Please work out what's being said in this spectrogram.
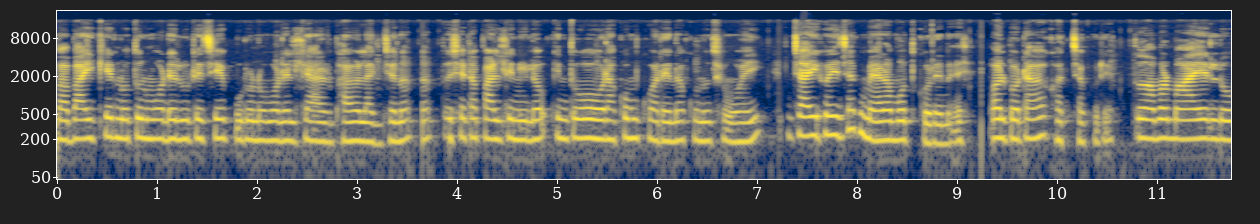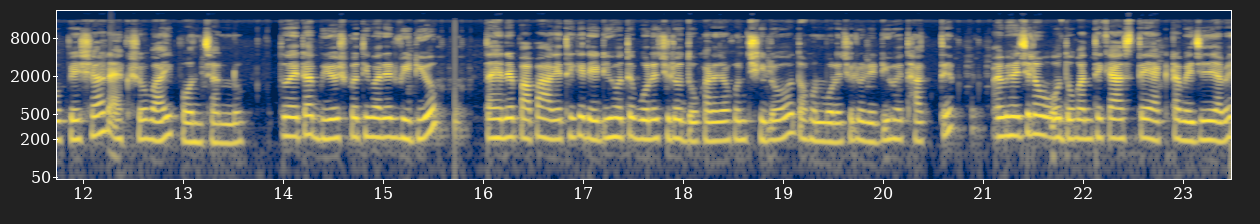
বা বাইকের নতুন মডেল উঠেছে, পুরনো মডেলটা আর ভালো লাগছে না, তো সেটা পাল্টে নিল, কিন্তু ও ওরকম করে না কোনো সময়ই। যাই হয়ে যাক, মেরামত করে নেয়, অল্প টাকা খরচা করে। তো আমার মায়ের লো প্রেশার একশো বাই পঞ্চান্ন তো এটা বৃহস্পতিবারের ভিডিও তাইহানের পাপা আগে থেকে রেডি হতে বলেছিল, দোকানে যখন ছিল তখন বলেছিল রেডি হয়ে থাকতে। আমি ভেবেছিলাম ও দোকান থেকে আসতে একটা বেজে যাবে,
